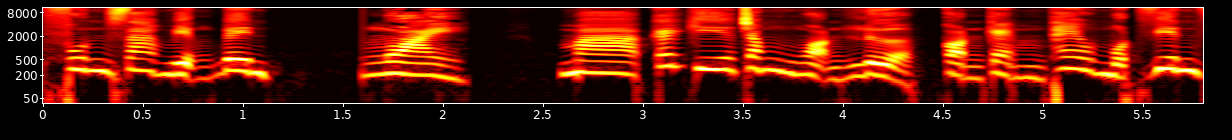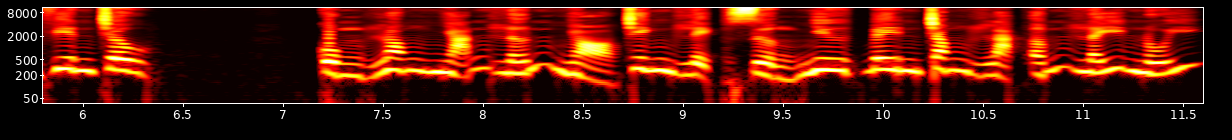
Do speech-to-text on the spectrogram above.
phun ra miệng bên. Ngoài. Mà cái kia trong ngọn lửa còn kèm theo một viên viên châu. Cùng long nhãn lớn nhỏ trinh lệch dường như bên trong lạc ấm lấy núi.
